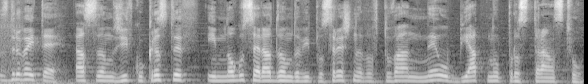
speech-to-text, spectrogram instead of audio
Здравейте, аз съм Живко Кръстев и много се радвам да ви посрещна в това необятно пространство.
